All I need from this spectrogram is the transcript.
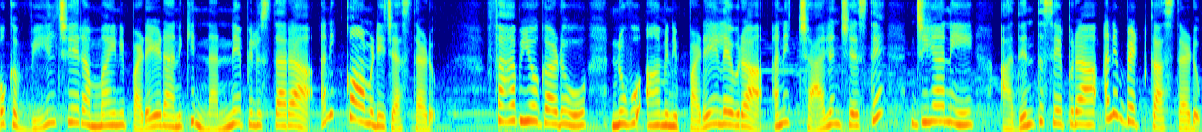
ఒక వీల్చైర్ అమ్మాయిని పడేయడానికి నన్నే పిలుస్తారా అని కామెడీ చేస్తాడు. ఫాబియోగాడు నువ్వు ఆమెని పడేయలేవురా అని ఛాలెంజ్ చేస్తే జియానీ అదెంతసేపురా అని బెట్ కాస్తాడు.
